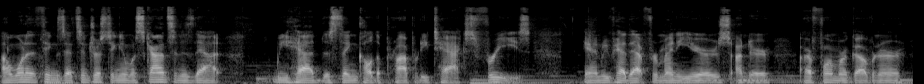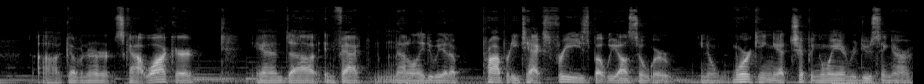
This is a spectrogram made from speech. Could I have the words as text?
uh, one of the things that's interesting in Wisconsin is that we had this thing called a property tax freeze. And we've had that for many years under our former governor, uh, Governor Scott Walker. And uh, in fact, not only do we have a property tax freeze, but we also were, you know, working at chipping away and reducing our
